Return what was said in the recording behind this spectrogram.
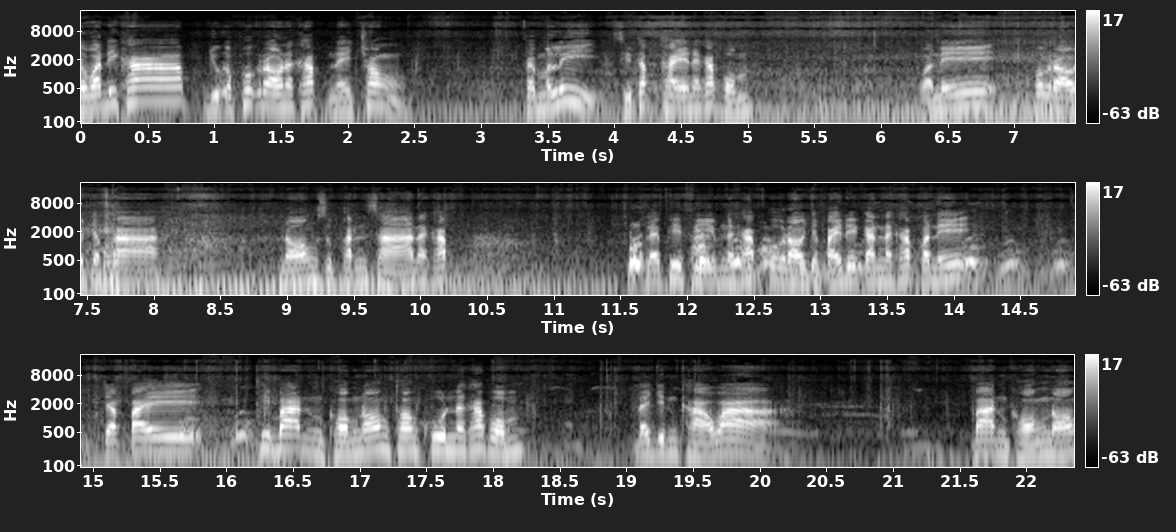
สวัสดีครับอยู่กับพวกเรานะครับในช่อง Family สีทับไทยนะครับผม วันนี้พวกเราจะพาน้องสุพรรณษานะครับ และพี่ฟิล์มนะครับ พวกเราจะไปด้วยกันนะครับ วันนี้จะไปที่บ้านของน้องทองคุณนะครับผมได้ยินข่าวว่า บ้านของน้อง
